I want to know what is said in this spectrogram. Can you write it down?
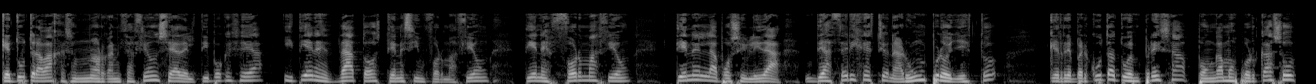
que tú trabajas en una organización, sea del tipo que sea, y tienes datos, tienes información, tienes formación, tienes la posibilidad de hacer y gestionar un proyecto que repercuta a tu empresa, pongamos por caso,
